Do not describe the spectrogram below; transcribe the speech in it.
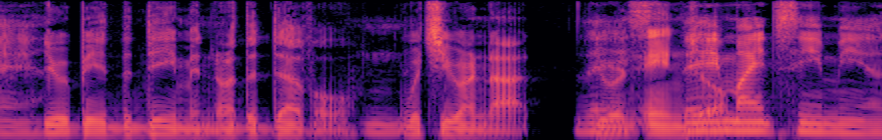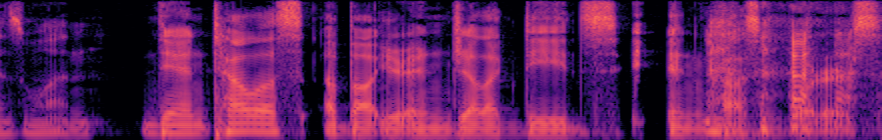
yeah. yeah. You would be the demon or the devil, which you are not. They, You're an angel. They might see me as one. Dan, tell us about your angelic deeds in crossing borders.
